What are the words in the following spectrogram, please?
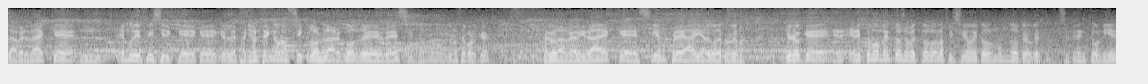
la verdad es que mm, es muy difícil que, el español tenga unos ciclos largos de, de éxito, ¿no? Yo no sé por qué, pero la realidad es que siempre hay algo de problema. Yo creo que en, estos momentos, sobre todo la afición y todo el mundo, creo que se tienen que unir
